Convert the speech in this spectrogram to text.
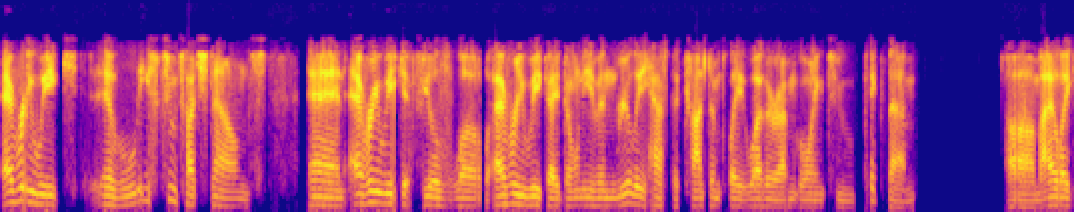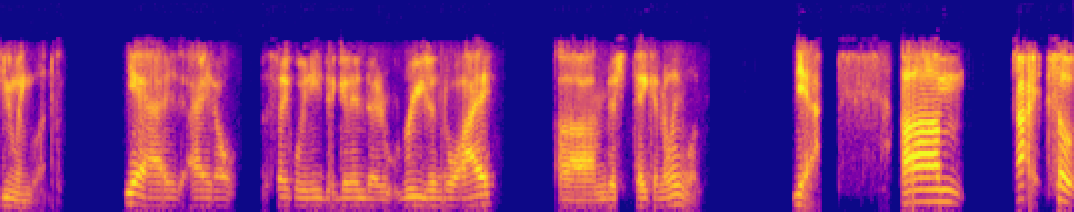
every week, at least two touchdowns, and every week it feels low. Every week I don't even really have to contemplate whether I'm going to pick them. Um, I like New England. Yeah, I, I don't think we need to get into reasons why. Um, I'm just taking New England. Yeah. Um, all right. So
